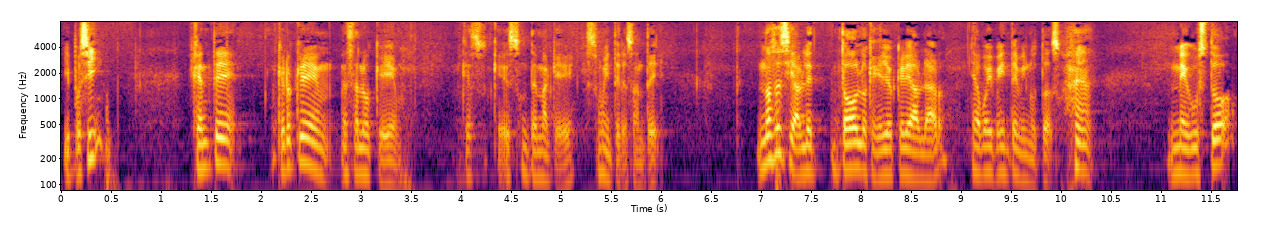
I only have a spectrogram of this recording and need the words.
Y pues sí, gente, creo que es algo que, que, es, que es un tema que es muy interesante. No sé si hablé todo lo que yo quería hablar, ya voy 20 minutos. Me gustó.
